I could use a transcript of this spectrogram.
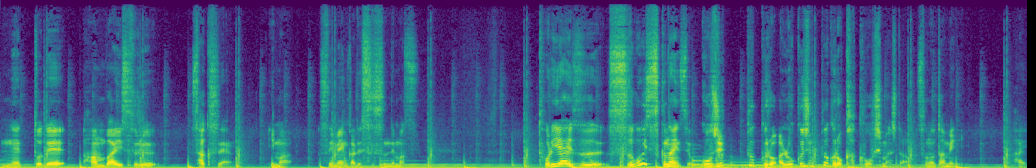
ネットで販売する作戦今水面下で進んでます。とりあえずすごい少ないんですよ。50袋あ60袋確保しました。そのために。はい。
